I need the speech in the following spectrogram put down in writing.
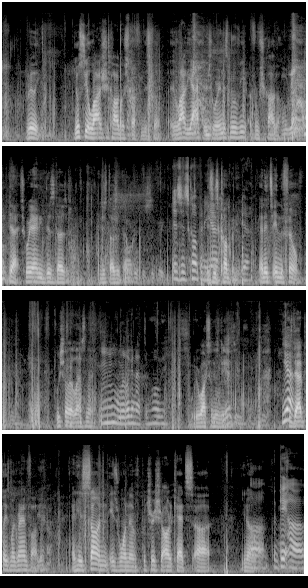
area. Really? You'll see a lot of Chicago stuff in this film. A lot of the actors who are in this movie are from Chicago. Oh, really? Yeah, it's where way Andy just does it. He just does it that way. It's his company. It's yeah. his company. Yeah. And it's in the film. Yeah. We saw that last night. hmm We're looking at the movie. We were watching the movie. dad's in the film, too. Yeah. His dad plays my grandfather. Yeah. And his son is one of Patricia Arquette's, uh, you know, Uh, ga- uh,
